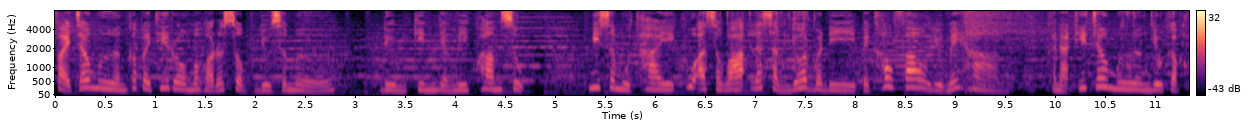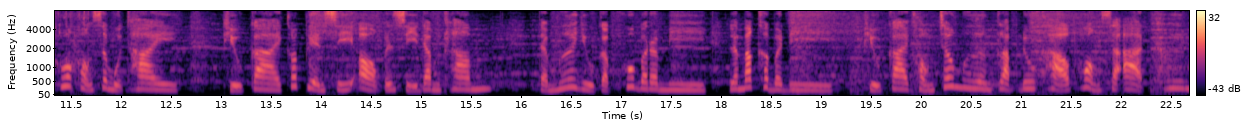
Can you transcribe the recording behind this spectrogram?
ฝ่ายเจ้าเมืองก็ไปที่โรงมหรสพอยู่เสมอ ดื่มกินอย่างมีความสุข มีสมุทัยคู่อาสวะและสังโยชน์บดีไปเข้าเฝ้าอยู่ไม่ห่าง ขณะที่เจ้าเมืองอยู่กับพวกของสมุทัยผิวกายก็เปลี่ยนสีออกเป็นสีดำคล้ำ แต่เมื่ออยู่กับคู่บารมีและมัคคบดี ผิวกายของเจ้าเมืองกลับดูขาวผ่องสะอาดขึ้น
